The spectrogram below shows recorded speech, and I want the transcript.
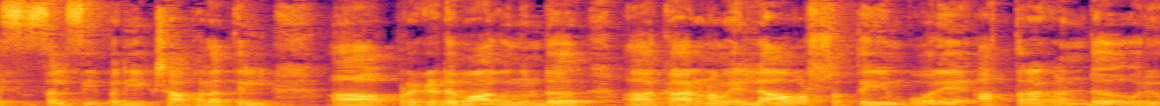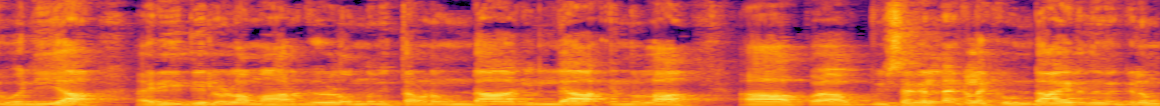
എസ് എസ് എൽ സി പരീക്ഷാ ഫലത്തിൽ പ്രകടമാകുന്നുണ്ട്. കാരണം എല്ലാ വർഷത്തെയും പോലെ അത്ര കണ്ട് ഒരു വലിയ രീതിയിലുള്ള മാർഗുകളൊന്നും ഇത്തവണ ഉണ്ടാകില്ല എന്നുള്ള വിശകലനങ്ങളൊക്കെ ഉണ്ടായിരുന്നുവെങ്കിലും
